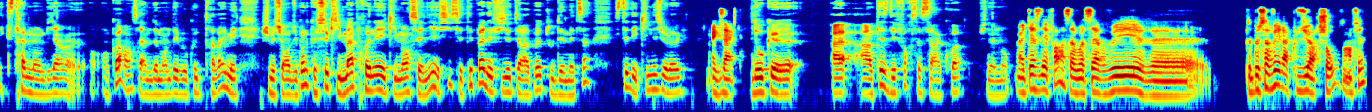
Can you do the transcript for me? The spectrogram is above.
extrêmement bien euh, encore. Hein, ça va me demander beaucoup de travail, mais je me suis rendu compte que ceux qui m'apprenaient et qui m'enseignaient ici, c'était pas des physiothérapeutes ou des médecins, c'était des kinésiologues. Exact. Donc, euh, à, un test d'effort, ça sert à quoi finalement? Un test d'effort, ça va servir. ça peut servir à plusieurs choses en fait,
